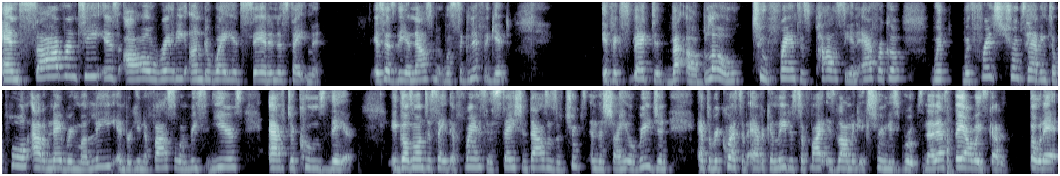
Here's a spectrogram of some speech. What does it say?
and sovereignty is already underway, it said in the statement. It says the announcement was significant if expected a blow to France's policy in Africa, with, with French troops having to pull out of neighboring Mali and Burkina Faso in recent years after coups there. It goes on to say that France has stationed thousands of troops in the Sahel region at the request of African leaders to fight Islamic extremist groups. Now that's they always got to throw that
